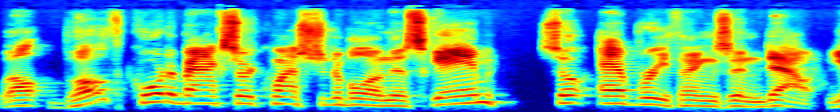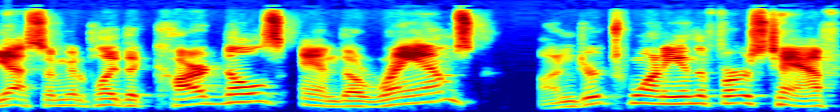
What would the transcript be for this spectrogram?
Well, both quarterbacks are questionable in this game, so everything's in doubt. Yes, I'm going to play the Cardinals and the Rams under 20 in the first half.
